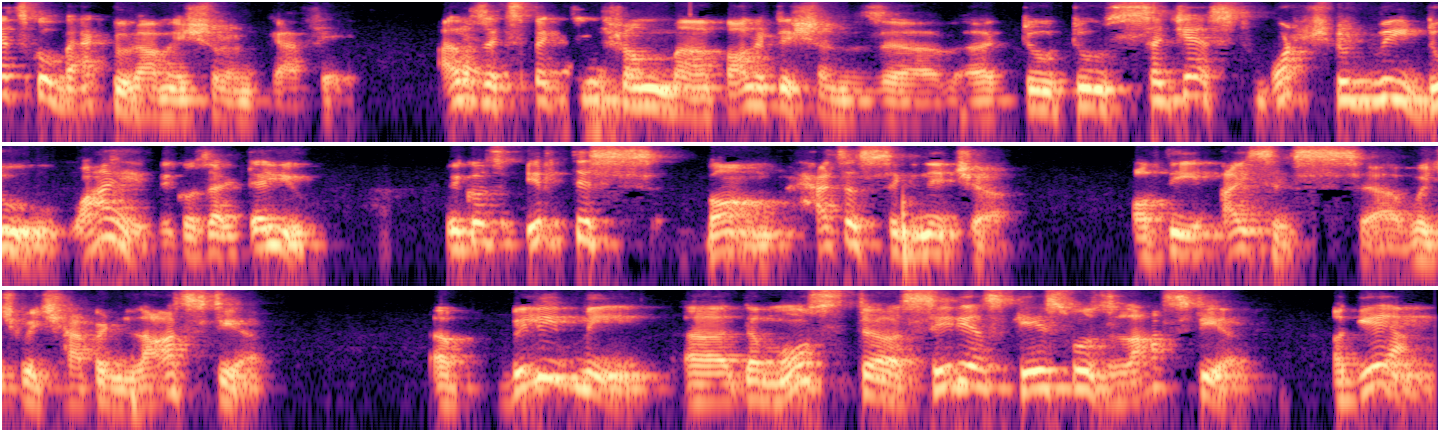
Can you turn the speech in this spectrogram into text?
let's go back to Rameshwaram Cafe. I was expecting from uh, politicians uh, uh, to, to suggest what should we do? Why? Because I'll tell you. Because if this bomb has a signature of the ISIS, uh, which, which happened last year, uh, believe me, uh, the most serious case was last year. Again, yeah.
